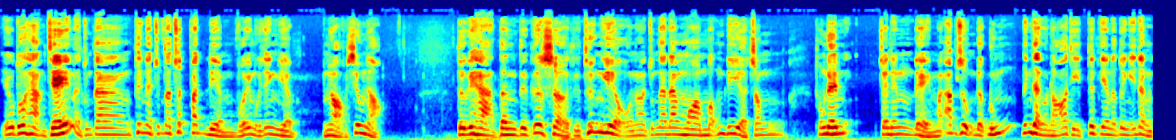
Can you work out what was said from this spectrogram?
yếu tố hạn chế là chúng ta tức là chúng ta xuất phát điểm với một doanh nghiệp nhỏ siêu nhỏ từ cái hạ tầng, từ cơ sở, từ thương hiệu là chúng ta đang mò mẫm đi ở trong trong đêm ấy. cho nên để mà áp dụng được đúng tinh thần của nó thì tất nhiên là tôi nghĩ rằng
